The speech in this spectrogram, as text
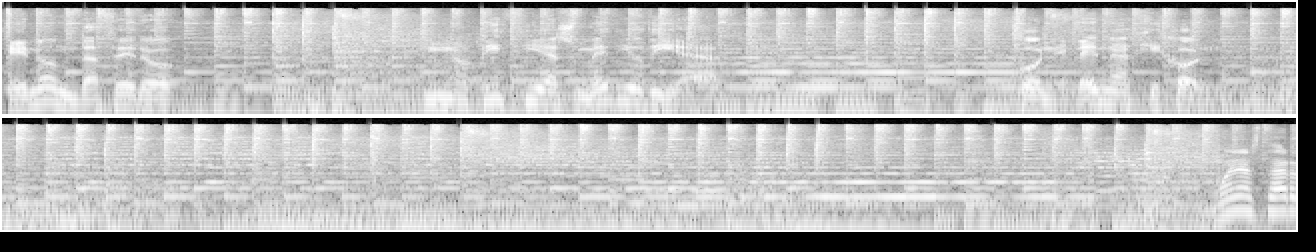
En Onda Cero, Noticias Mediodía, con Elena Gijón. Buenas tardes.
